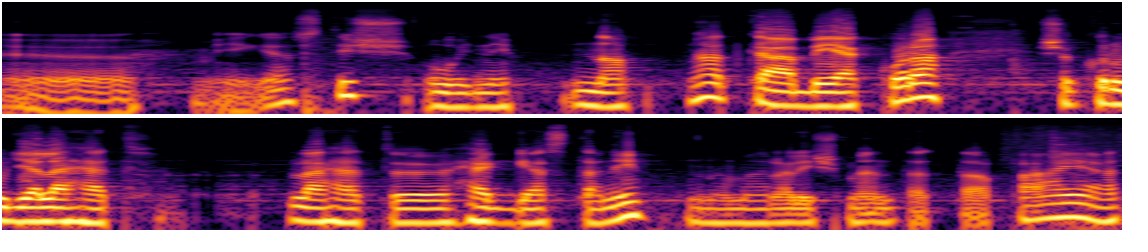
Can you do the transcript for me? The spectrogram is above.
Ö, még ezt is, úgy Na, hát kb. ekkora, és akkor ugye lehet lehet ö, heggeszteni. Na már el is mentette a pályát.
